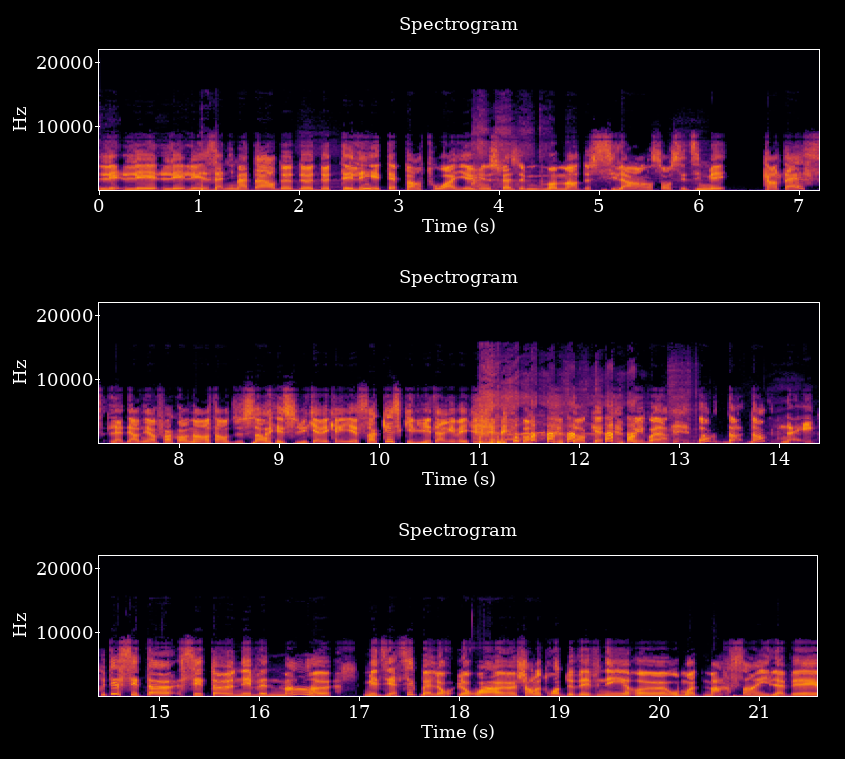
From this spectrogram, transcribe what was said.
Les, les, les, les animateurs de, de, de, télé étaient pantois. Il y a eu une espèce de moment de silence. On s'est dit, mais quand est-ce la dernière fois qu'on a entendu ça et celui qui avait crié ça, qu'est-ce qui lui est arrivé? Donc oui voilà. Donc donc, écoutez, c'est un c'est un événement euh, médiatique. Ben, le, roi euh, Charles III devait venir euh, au mois de mars. Hein, il avait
